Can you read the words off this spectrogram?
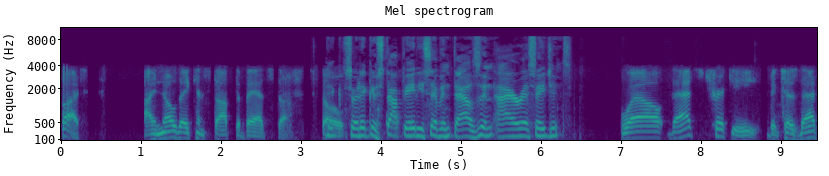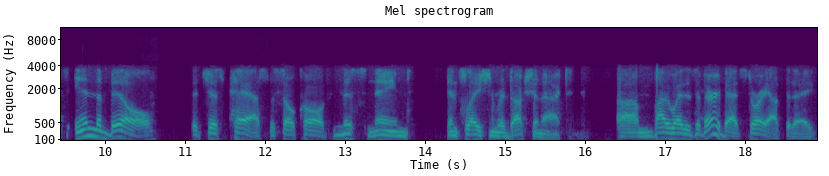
But I know they can stop the bad stuff. So, So they can stop the 87,000 IRS agents? well, that's tricky because that's in the bill that just passed, the so called misnamed Inflation Reduction Act. Um, by the way, there's a very bad story out today.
